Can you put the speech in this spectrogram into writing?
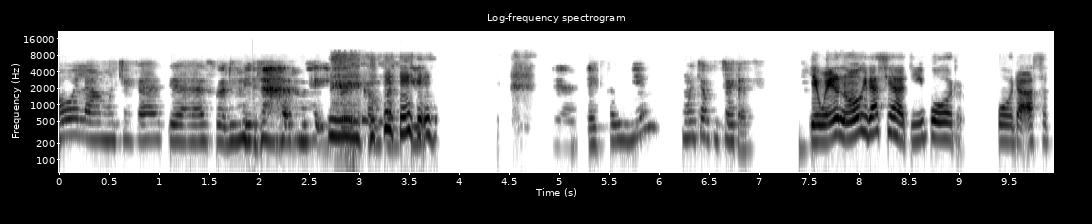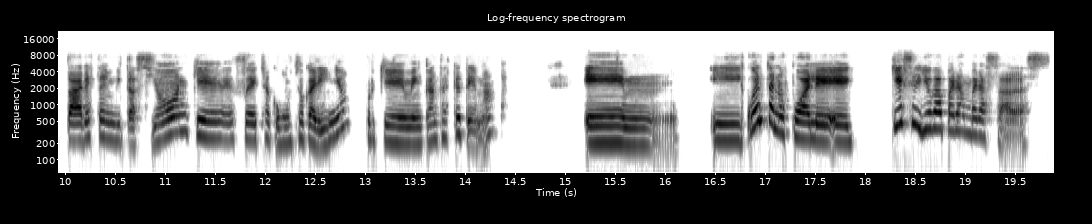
Hola, muchas gracias por invitarme y por compartir. ¿Estoy bien? Muchas, muchas gracias. Qué bueno, ¿no? Gracias a ti por, por aceptar esta invitación que fue hecha con mucho cariño, porque me encanta este tema. Em, y cuéntanos, pues, Ale, eh, ¿qué es el yoga para embarazadas?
